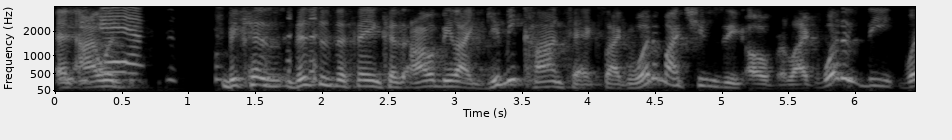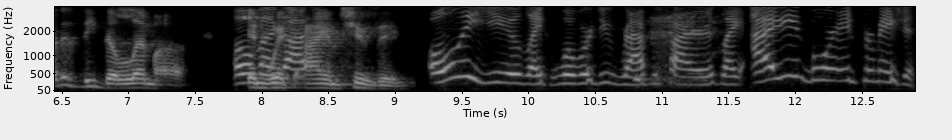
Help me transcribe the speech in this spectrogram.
and I would because this is the thing. Because I would be like, give me context. Like, what am I choosing over? Like, what is the what is the dilemma oh in which gosh. I am choosing? Only you. Like when we're doing rapid fires. Like, I need more information.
